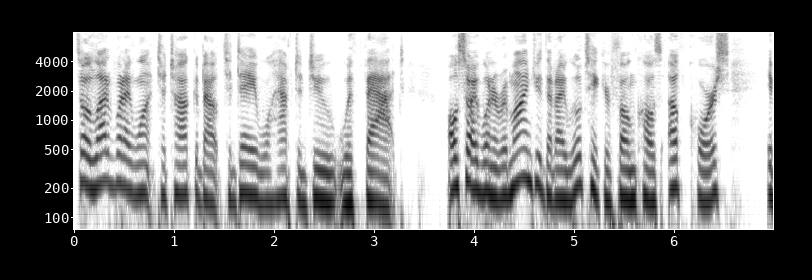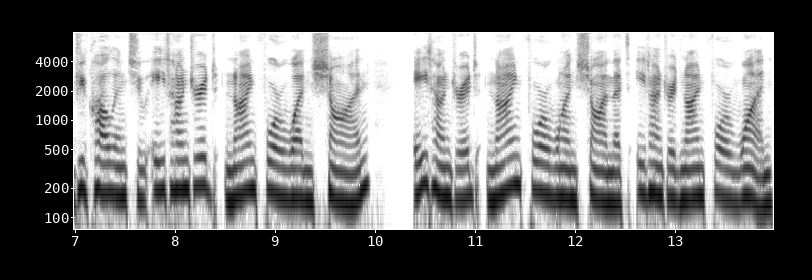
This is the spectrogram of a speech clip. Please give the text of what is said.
So a lot of what I want to talk about today will have to do with that. Also, I want to remind you that I will take your phone calls, of course, if you call into 800 941 Sean, 800 941 Sean. That's 800 941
